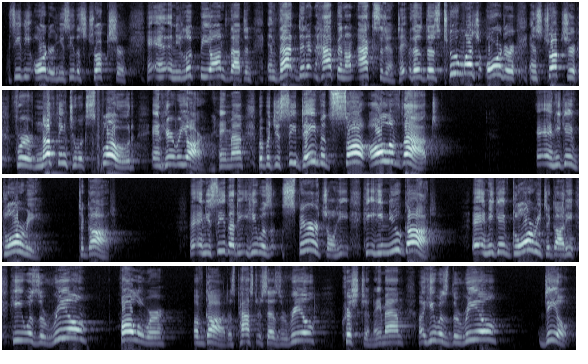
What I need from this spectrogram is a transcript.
You see the order, you see the structure, and, and you look beyond that, and, and that didn't happen on accident. There's, there's too much order and structure for nothing to explode, and here we are. Amen. But, but you see, David saw all of that and he gave glory to God. And you see that he, was spiritual, he, he, he knew God, and he gave glory to God. He, he was a real follower of God. As Pastor says, a real Christian. Amen. Uh, he was the real deal.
